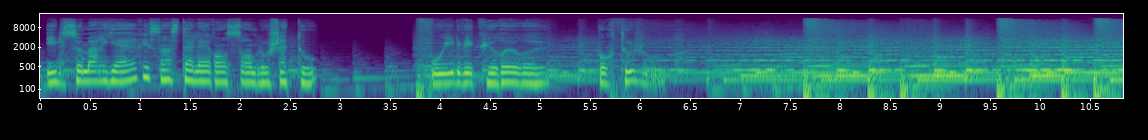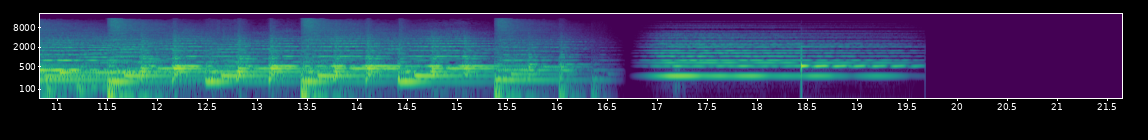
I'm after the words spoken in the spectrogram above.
Ils se marièrent et s'installèrent ensemble au château, où ils vécurent heureux pour toujours.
